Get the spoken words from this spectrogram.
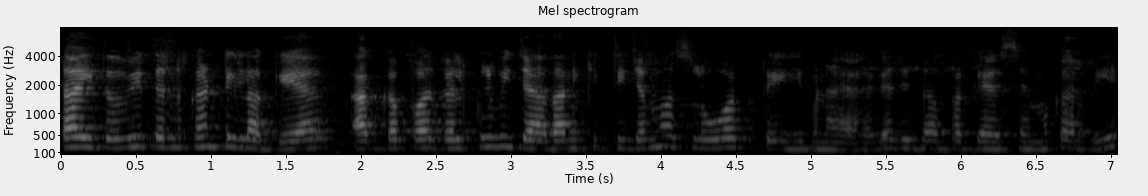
ਢਾਈ ਤੋਂ ਵੀ 3 ਘੰਟੇ ਲੱਗ ਗਏ ਆ। ਅੱਗ ਆਪਾਂ ਬਿਲਕੁਲ ਵੀ ਜ਼ਿਆਦਾ ਨਹੀਂ ਕੀਤੀ, ਜਮਾ ਸਲੋ ਅੱਗ ਤੇ ਹੀ ਬਣਾਇਆ ਹੈਗਾ, ਜਿੱਦਾਂ ਆਪਾਂ ਗੈਸ ਸਿਮ ਕਰ ਦਈਏ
